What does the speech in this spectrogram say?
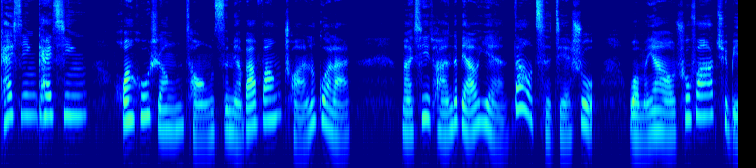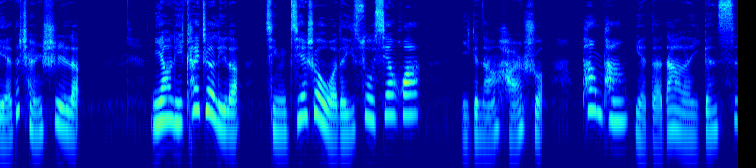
开心，开心！欢呼声从四面八方传了过来。马戏团的表演到此结束，我们要出发去别的城市了。你要离开这里了，请接受我的一束鲜花。一个男孩说：“胖胖也得到了一根丝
